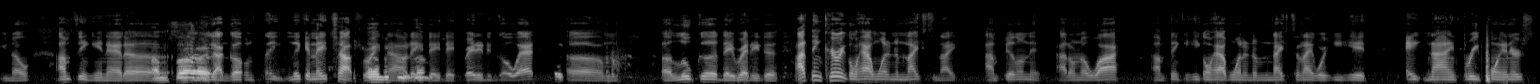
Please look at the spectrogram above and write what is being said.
You know, I'm thinking that uh, I'm sorry. you got Golden State licking their chops right now. They they they ready to go at um, uh, Luka. They ready to. I think Curry gonna have one of them nights tonight. I'm feeling it. I don't know why. I'm thinking he gonna have one of them nights tonight where he hit eight, nine three pointers.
